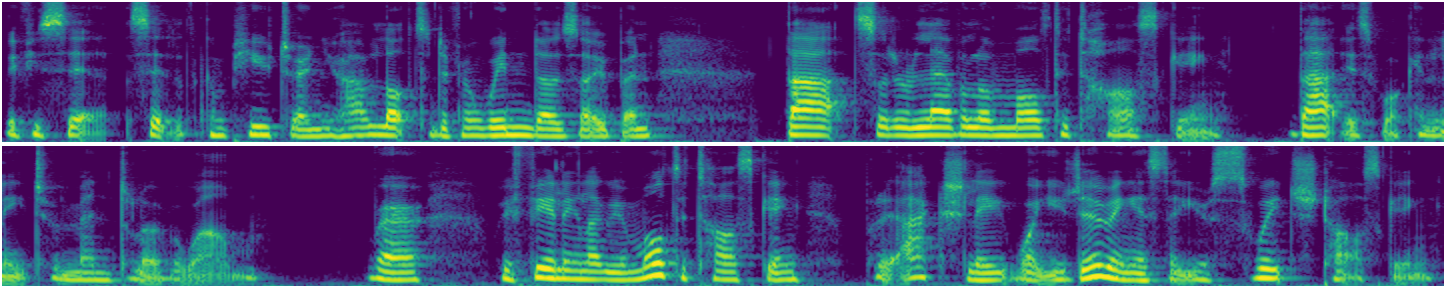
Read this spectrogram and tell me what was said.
If you sit sit at the computer and you have lots of different windows open, that sort of level of multitasking, that is what can lead to mental overwhelm. Where we're feeling like we're multitasking, but actually what you're doing is that you're switch tasking.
